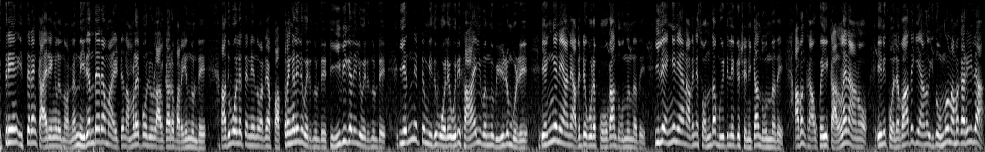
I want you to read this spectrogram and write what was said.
ഇത്രയും ഇത്തരം കാര്യങ്ങൾ എന്ന് പറഞ്ഞാൽ നിരന്തരമായിട്ട് നമ്മളെപ്പോലെയുള്ള ആൾക്കാർ പറയുന്നുണ്ട്. അതുപോലെ തന്നെ എന്ന് പറഞ്ഞാൽ പത്രങ്ങളിൽ വരുന്നുണ്ട് ടി വികളിൽ വരുന്നുണ്ട്. എന്നിട്ടും ഇതുപോലെ ഒരു ഹായ് വന്ന് വീഴുമ്പോൾ എങ്ങനെയാണ് അവന്റെ കൂടെ പോകാൻ തോന്നുന്നത്? ഇല്ല എങ്ങനെയാണ് അവനെ സ്വന്തം വീട്ടിലേക്ക് ക്ഷണിക്കാൻ തോന്നുന്നത്? അവൻ ഈ കള്ളനാണോ? ഇനി കൊലപാതകയാണോ? ഇതൊന്നും നമുക്കറിയില്ല.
